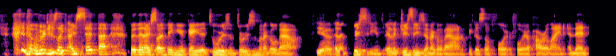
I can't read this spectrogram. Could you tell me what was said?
you know which is like I said that but then I started thinking okay the tourism tourism is gonna go down Yeah. electricity electricity is gonna go down because of Florida, Florida power line. And then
